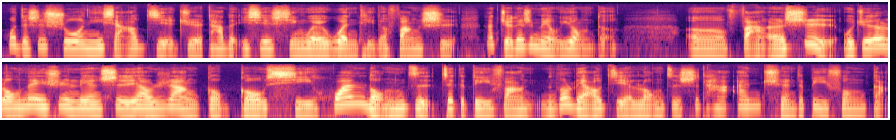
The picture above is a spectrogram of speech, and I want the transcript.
或者是说你想要解决他的一些行为问题的方式，那绝对是没有用的。呃，反而是我觉得笼内训练是要让狗狗喜欢笼子这个地方，能够了解笼子是它安全的避风港。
